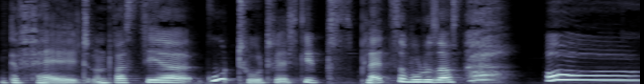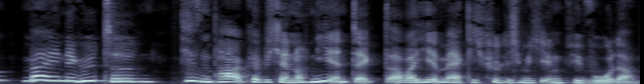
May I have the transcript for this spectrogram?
gefällt und was dir gut tut. Vielleicht gibt es Plätze, wo du sagst, oh, meine Güte, diesen Park habe ich ja noch nie entdeckt, aber hier merke ich, fühle ich mich irgendwie wohler.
